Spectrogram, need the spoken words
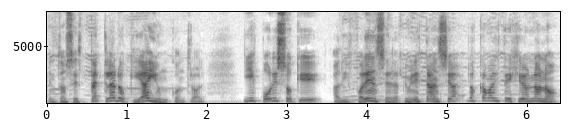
Entonces está claro que hay un control. Y es por eso que, a diferencia de la primera instancia, los camaristas dijeron, no, no,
